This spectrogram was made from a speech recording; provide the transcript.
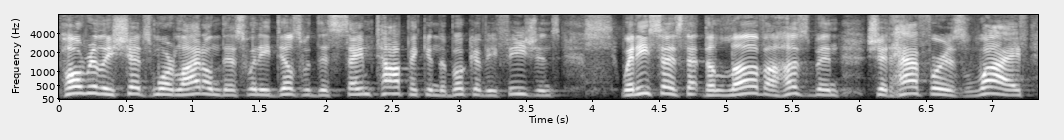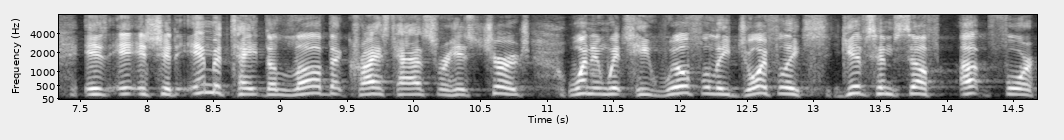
Paul really sheds more light on this when he deals with this same topic in the book of Ephesians when he says that the love a husband should have for his wife is it should imitate the love that Christ has for his church, one in which he willfully, joyfully gives himself up for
